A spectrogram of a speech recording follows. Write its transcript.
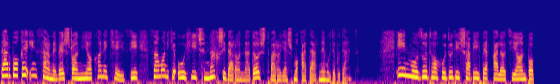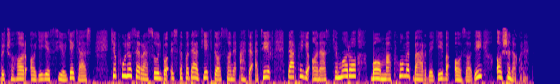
در واقع این سرنوشت را نیاکان کیزی زمانی که او هیچ نقشی در آن نداشت برایش مقدر نموده بودند. این موضوع تا حدودی شبیه به قلاتیان باب چهار آیه سی و یک است که پولس رسول با استفاده از یک داستان عهد عتیق در پی آن است که ما را با مفهوم بردگی و آزادی آشنا کند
